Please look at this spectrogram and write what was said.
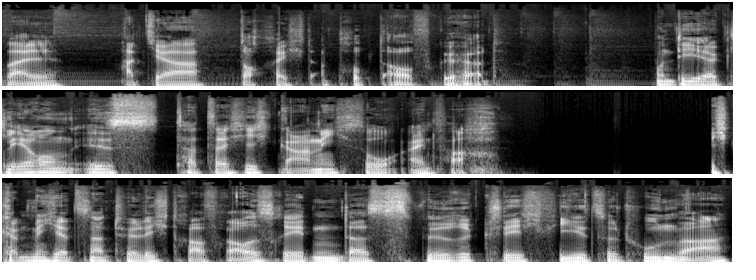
weil hat ja doch recht abrupt aufgehört. Und die Erklärung ist tatsächlich gar nicht so einfach. Ich könnte mich jetzt natürlich darauf rausreden, dass wirklich viel zu tun war.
